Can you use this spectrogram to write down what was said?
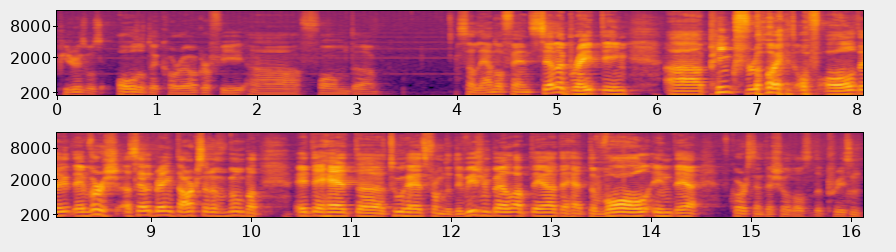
Imperious was also the choreography uh, from the Salerno fans celebrating uh, Pink Floyd of all. They, they were celebrating Dark Side of the Moon, but they had uh, two heads from the Division Bell up there. They had the wall in there. Of course, and they showed also the prison.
